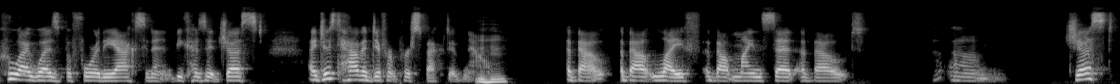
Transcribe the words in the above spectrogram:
who I was before the accident because it just I just have a different perspective now mm-hmm. about about life, about mindset, about um, just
